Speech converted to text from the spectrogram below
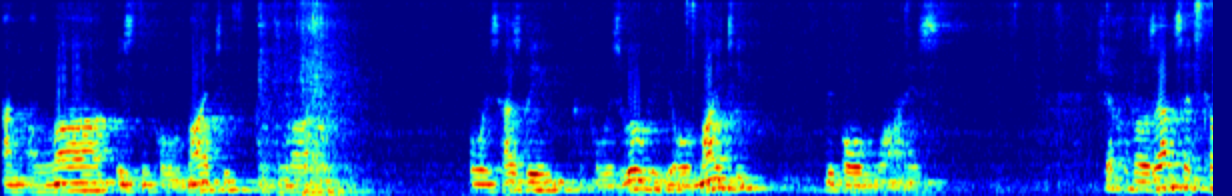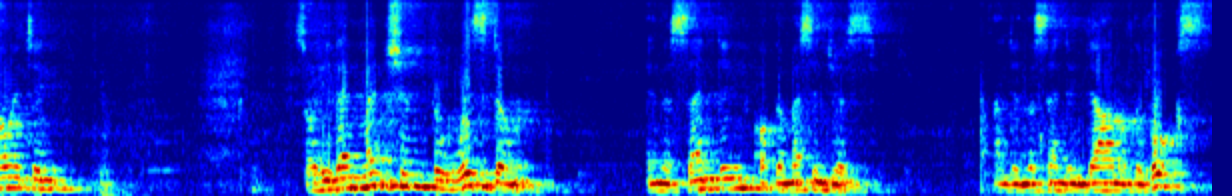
And Allah is the Almighty, and Allah always has been and always will be the Almighty, the All-Wise. Shaykh al-Fawzan said, commenting, so he then mentioned the wisdom in the sending of the messengers and in the sending down of the books,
